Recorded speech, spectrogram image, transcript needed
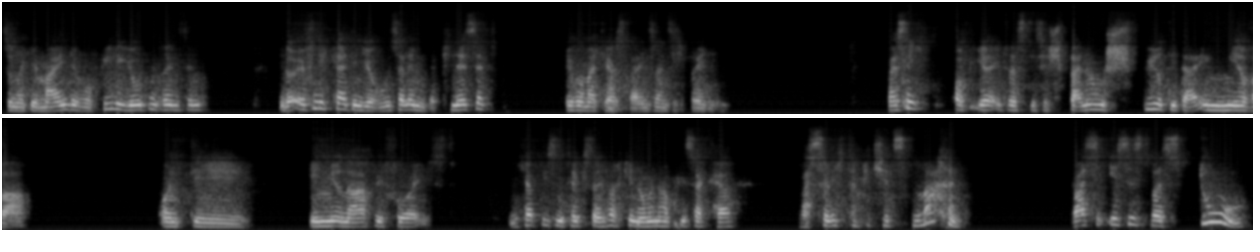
zu einer Gemeinde, wo viele Juden drin sind, in der Öffentlichkeit in Jerusalem, in der Knesset, über Matthäus 23 predigen. Ich weiß nicht, ob ihr etwas diese Spannung spürt, die da in mir war und die in mir nach wie vor ist. Und ich habe diesen Text einfach genommen und habe gesagt, Herr, was soll ich damit jetzt machen? Was ist es, was du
